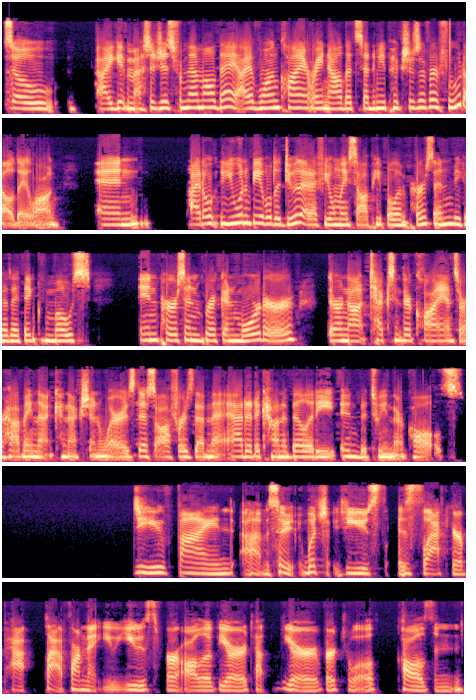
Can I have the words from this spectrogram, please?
So I get messages from them all day. I have one client right now that's sending me pictures of her food all day long. And I don't, you wouldn't be able to do that if you only saw people in person because I think most in person brick and mortar, they're not texting their clients or having that connection. Whereas this offers them that added accountability in between their calls do you find um, so which do you use is slack your pa- platform that you use for all of your te- your virtual calls and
